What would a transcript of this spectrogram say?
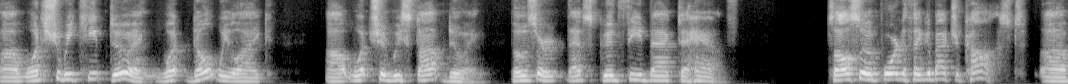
Uh, what should we keep doing? What don't we like? Uh, what should we stop doing? Those are, that's good feedback to have. It's also important to think about your cost. Uh,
